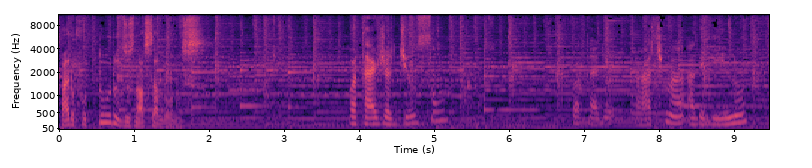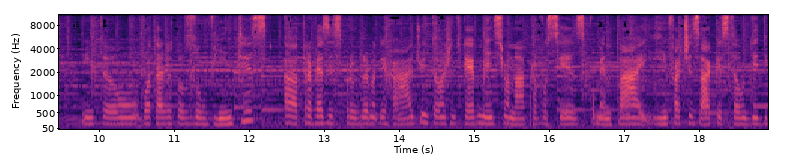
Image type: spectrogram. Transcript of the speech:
para o futuro dos nossos alunos. Boa tarde, Adilson. Boa tarde, Fátima, Adelino. Então, boa tarde a todos os ouvintes. Através desse programa de rádio, então a gente quer mencionar para vocês, comentar e enfatizar a questão de, de,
